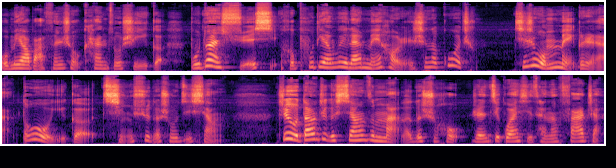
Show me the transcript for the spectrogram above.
我们要把分手看作是一个不断学习和铺垫未来美好人生的过程。其实我们每个人啊都有一个情绪的收集箱，只有当这个箱子满了的时候，人际关系才能发展。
